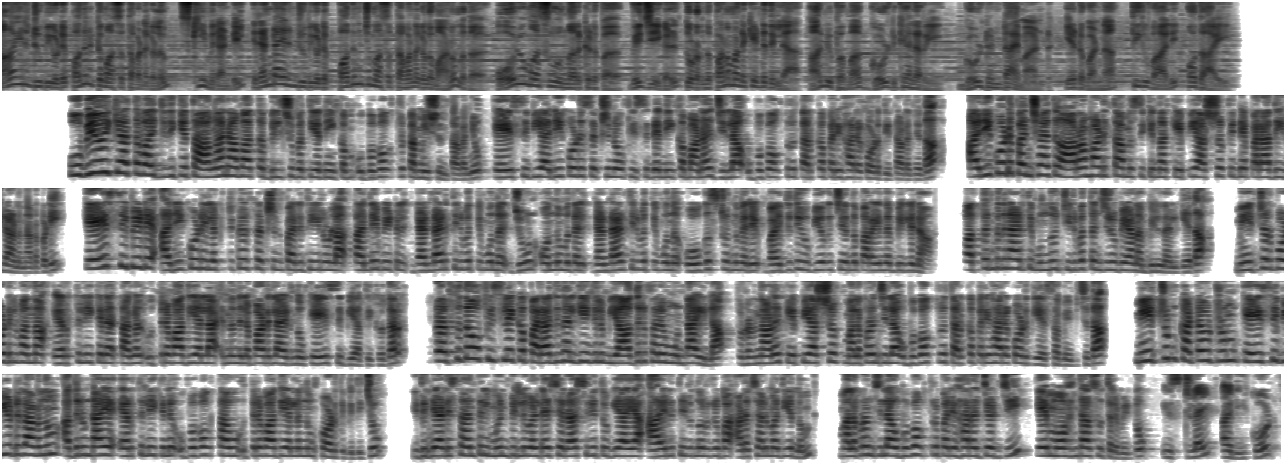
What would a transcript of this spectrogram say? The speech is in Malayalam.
ആയിരം രൂപയുടെ പതിനെട്ട് മാസ തവണകളും സ്കീം രണ്ടിൽ രണ്ടായിരം രൂപയുടെ പതിനഞ്ച് മാസ തവണകളുമാണുള്ളത്. ഓരോ മാസവും നറുക്കെടുപ്പ് വിജയികൾ തുടർന്ന് പണമടയ്ക്കേണ്ടതില്ല. Anupama gold gallery golden diamond Edavanna Thiruvali Othayi. ഉപയോഗിക്കാത്ത വൈദ്യുതിക്ക് താങ്ങാനാവാത്ത ബിൽ ചുമത്തിയ നീക്കം ഉപഭോക്തൃ കമ്മീഷൻ തടഞ്ഞു. K S B Areekode section ഓഫീസിന്റെ നീക്കമാണ് ജില്ലാ ഉപഭോക്തൃ തർക്ക പരിഹാര കോടതി തടഞ്ഞത്. അരീക്കോട് പഞ്ചായത്ത് ആറാം വാർഡിൽ താമസിക്കുന്ന കെ പി അഷ്റഫിന്റെ പരാതിയിലാണ് നടപടി. കെ എസ് സി ബിയുടെ അരീക്കോട് ഇലക്ട്രിക്കൽ സെക്ഷൻ പരിധിയിലുള്ള തന്റെ വീട്ടിൽ രണ്ടായിരത്തി ഇരുപത്തിമൂന്ന് ജൂൺ ഒന്ന് മുതൽ രണ്ടായിരത്തി ഇരുപത്തിമൂന്ന് ഓഗസ്റ്റ് ഒന്ന് വരെ വൈദ്യുതി ഉപയോഗിച്ചു എന്ന് പറയുന്ന ബില്ലിന് പത്തൊൻപതിനായിരത്തി മുന്നൂറ്റി ഇരുപത്തിയഞ്ച് രൂപയാണ് ബിൽ നൽകിയത്. മീറ്റർ ബോർഡിൽ വന്ന എർത്ത് ലീക്കിന് തങ്ങൾ ഉത്തരവാദിയല്ല എന്ന നിലപാടിലായിരുന്നു കെ എസ് സി ബി അധികൃതർ. പ്രസ്തുത ഓഫീസിലേക്ക് പരാതി നൽകിയെങ്കിലും യാതൊരു ഫലവും ഉണ്ടായില്ല. തുടർന്നാണ് കെ പി അഷ്റഫ് മലപ്പുറം ജില്ലാ ഉപഭോക്തൃ തർക്ക പരിഹാര കോടതിയെ സമീപിച്ചത്. മീറ്ററും കട്ടൌട്ടറും കെ എസ് സി ബിയുടേതാണെന്നും അതിനുണ്ടായ എർത്ത് ലീക്കിന് ഉപഭോക്താവ് ഉത്തരവാദിയല്ലെന്നും കോടതി വിധിച്ചു. ഇതിന്റെ അടിസ്ഥാനത്തിൽ മുൻ ബില്ലുകളുടെ ശരാശരി തുകയായ ആയിരത്തി ഇരുന്നൂറ് രൂപ അടച്ചാൽ മതിയെന്നും മലപ്പുറം ജില്ലാ ഉപഭോക്തൃ പരിഹാര ജഡ്ജി കെ മോഹൻദാസ് ഉത്തരവിട്ടു. ഈസ്റ്റ് അരീക്കോട്.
